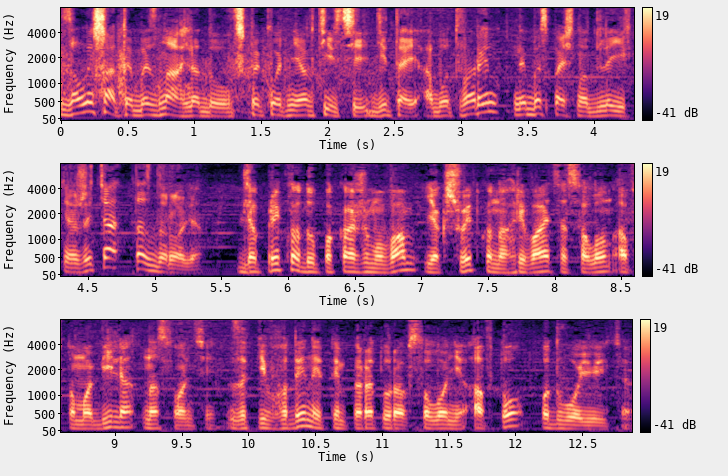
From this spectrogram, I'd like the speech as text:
Залишати без нагляду в спекотній автівці дітей або тварин небезпечно для їхнього життя та здоров'я. Для прикладу покажемо вам, як швидко нагрівається салон автомобіля на сонці. За півгодини температура в салоні авто подвоюється.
